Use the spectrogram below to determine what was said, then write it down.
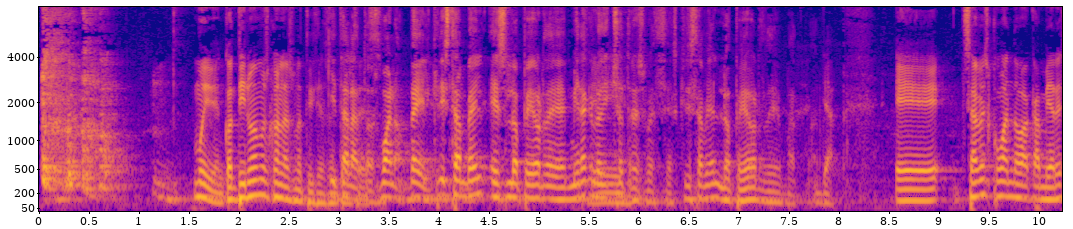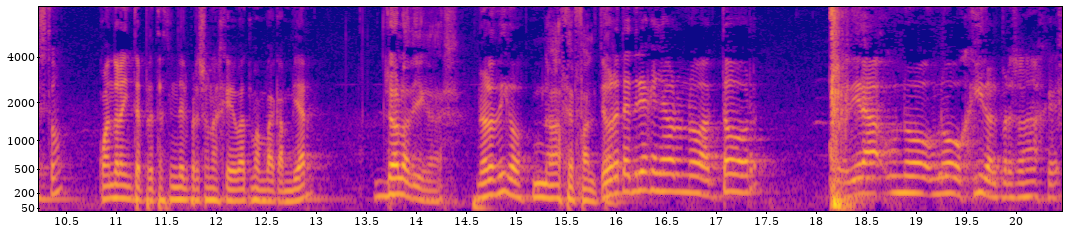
muy bien, continuamos con las noticias. Quita la entonces. tos. Bueno, Bale, Christian Bale es lo peor de. Mira que lo he dicho tres veces. Christian Bale, lo peor de Batman. Ya. Eh, ¿Sabes cuándo va a cambiar esto? ¿Cuándo la interpretación del personaje de Batman va a cambiar? No lo digas. ¿No lo digo? No hace falta. Yo creo que tendría que llegar un nuevo actor que le diera un nuevo, un nuevo giro al personaje.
